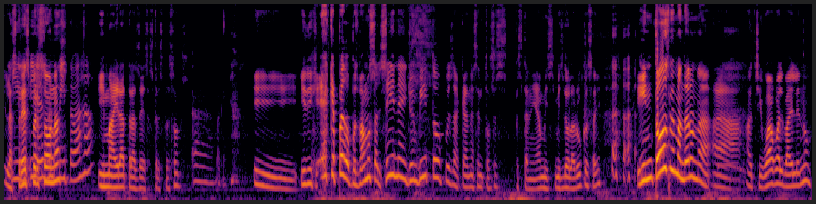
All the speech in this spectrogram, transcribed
las Y- tres y el personas grupito, ajá. y Mayra atrás de esas tres personas. Ah, ok. Y, y dije, eh, ¿qué pedo? Pues vamos al cine, yo invito. Pues acá en ese entonces pues tenía mis, mis dolarucos ahí. Y todos me mandaron a, a, a Chihuahua al baile, ¿no?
